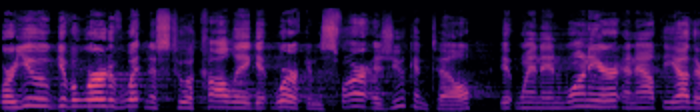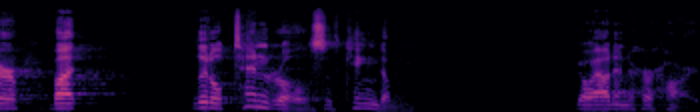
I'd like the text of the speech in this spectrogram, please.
Or you give a word of witness to a colleague at work, and as far as you can tell, it went in one ear and out the other, but little tendrils of kingdom go out into her heart.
